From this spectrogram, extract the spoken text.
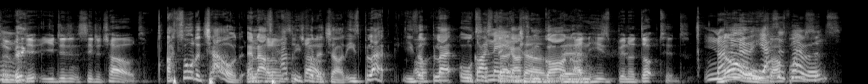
man. So you you didn't see the child, I saw the child, and I was colour was happy the for the child? child. He's black. He's a Okay. black autistic Ghanaian. guy from Child, Ghana. yeah. and he's been adopted. No, no, no, No. he has his Example, parents.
